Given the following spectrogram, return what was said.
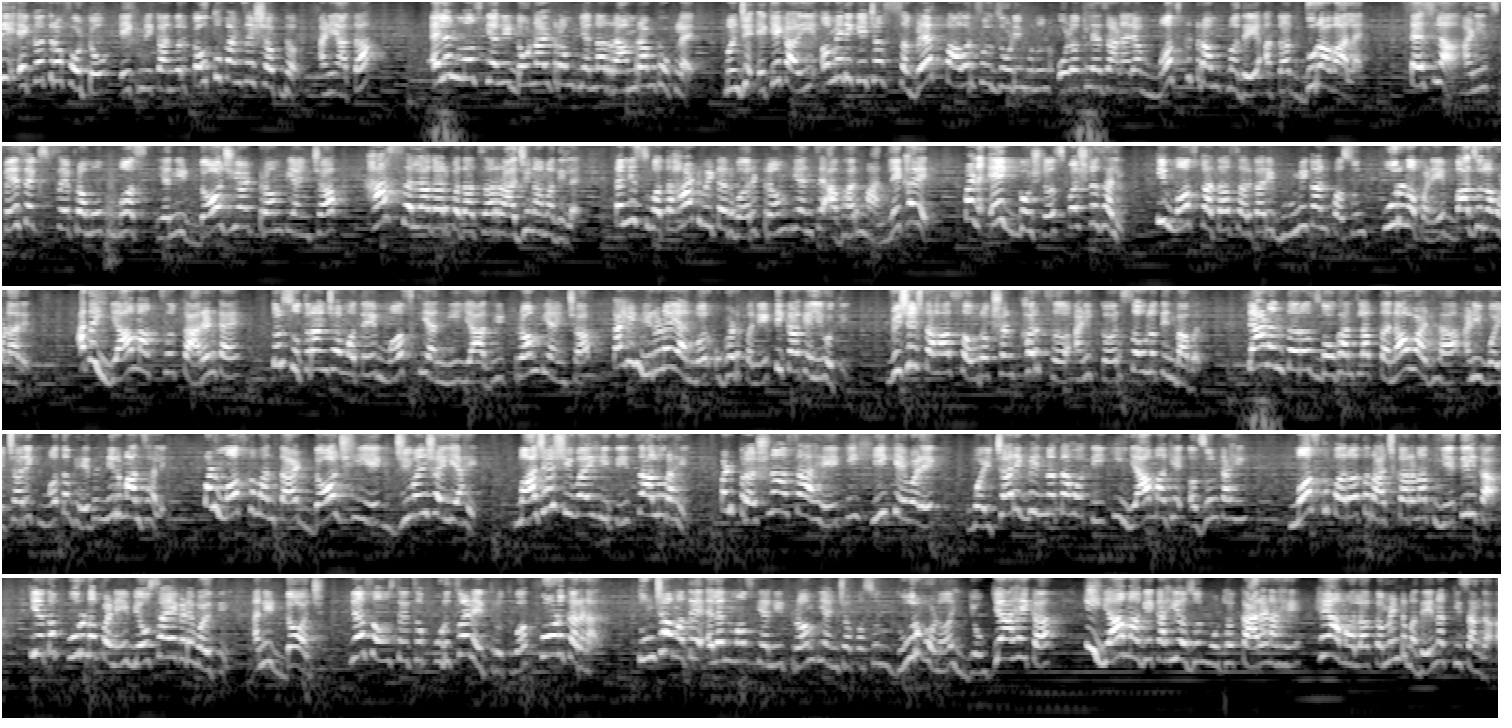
कधी एकत्र फोटो एकमेकांवर कौतुकांचे शब्द. आणि आता एलन मस्क यांनी डोनाल्ड ट्रम्प यांना रामराम ठोकलाय. म्हणजे एकेकाळी अमेरिकेच्या सगळ्यात पॉवरफुल जोडी म्हणून ओळखल्या जाणाऱ्या मस्क ट्रम्पमध्ये आता दुरावा आलाय. टेस्ला आणि स्पेस एक्सचे प्रमुख मस्क यांनी डॉज या ट्रम्प यांच्या खास सल्लागार पदाचा राजीनामा दिलाय. त्यांनी स्वतः ट्विटरवर ट्रम्प यांचे आभार मानले खरे. पण एक गोष्ट स्पष्ट झाली. की मस्क आता सरकारी भूमिकांपासून पूर्णपणे बाजूला होणार आहेत. आता या मागचं कारण काय? तर सूत्रांच्या मते मस्क यांनी याआधी ट्रम्प यांच्या काही निर्णयांवर उघडपणे टीका केली होती. विशेषतः संरक्षण खर्च आणि कर सवलतींबाबत. त्यानंतरच दोघांतला तणाव वाढला आणि वैचारिक मतभेद निर्माण झाले. पण मस्क म्हणतात डॉज ही एक जीवनशैली आहे. माझ्याशिवाय ही ती चालू राहील. पण प्रश्न असा आहे की ही केवळ एक वैचारिक भिन्नता होती की यामागे अजून काही? मस्क परत राजकारणात येतील का? की आता पूर्णपणे व्यवसायाकडे वळतील? आणि डॉज या संस्थेचं पुढचं नेतृत्व कोण करणार? तुमच्या मते एलन मस्क यांनी ट्रम्प यांच्यापासून दूर होणं योग्य आहे का? की यामागे काही अजून मोठं कारण आहे? हे आम्हाला कमेंटमध्ये नक्की सांगा.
